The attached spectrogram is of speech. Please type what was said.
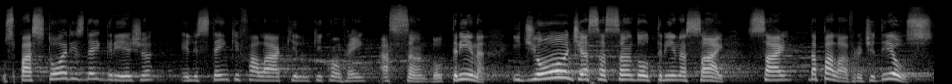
os pastores da igreja, eles têm que falar aquilo que convém à sã doutrina. E de onde essa sã doutrina sai? Sai da palavra de Deus.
